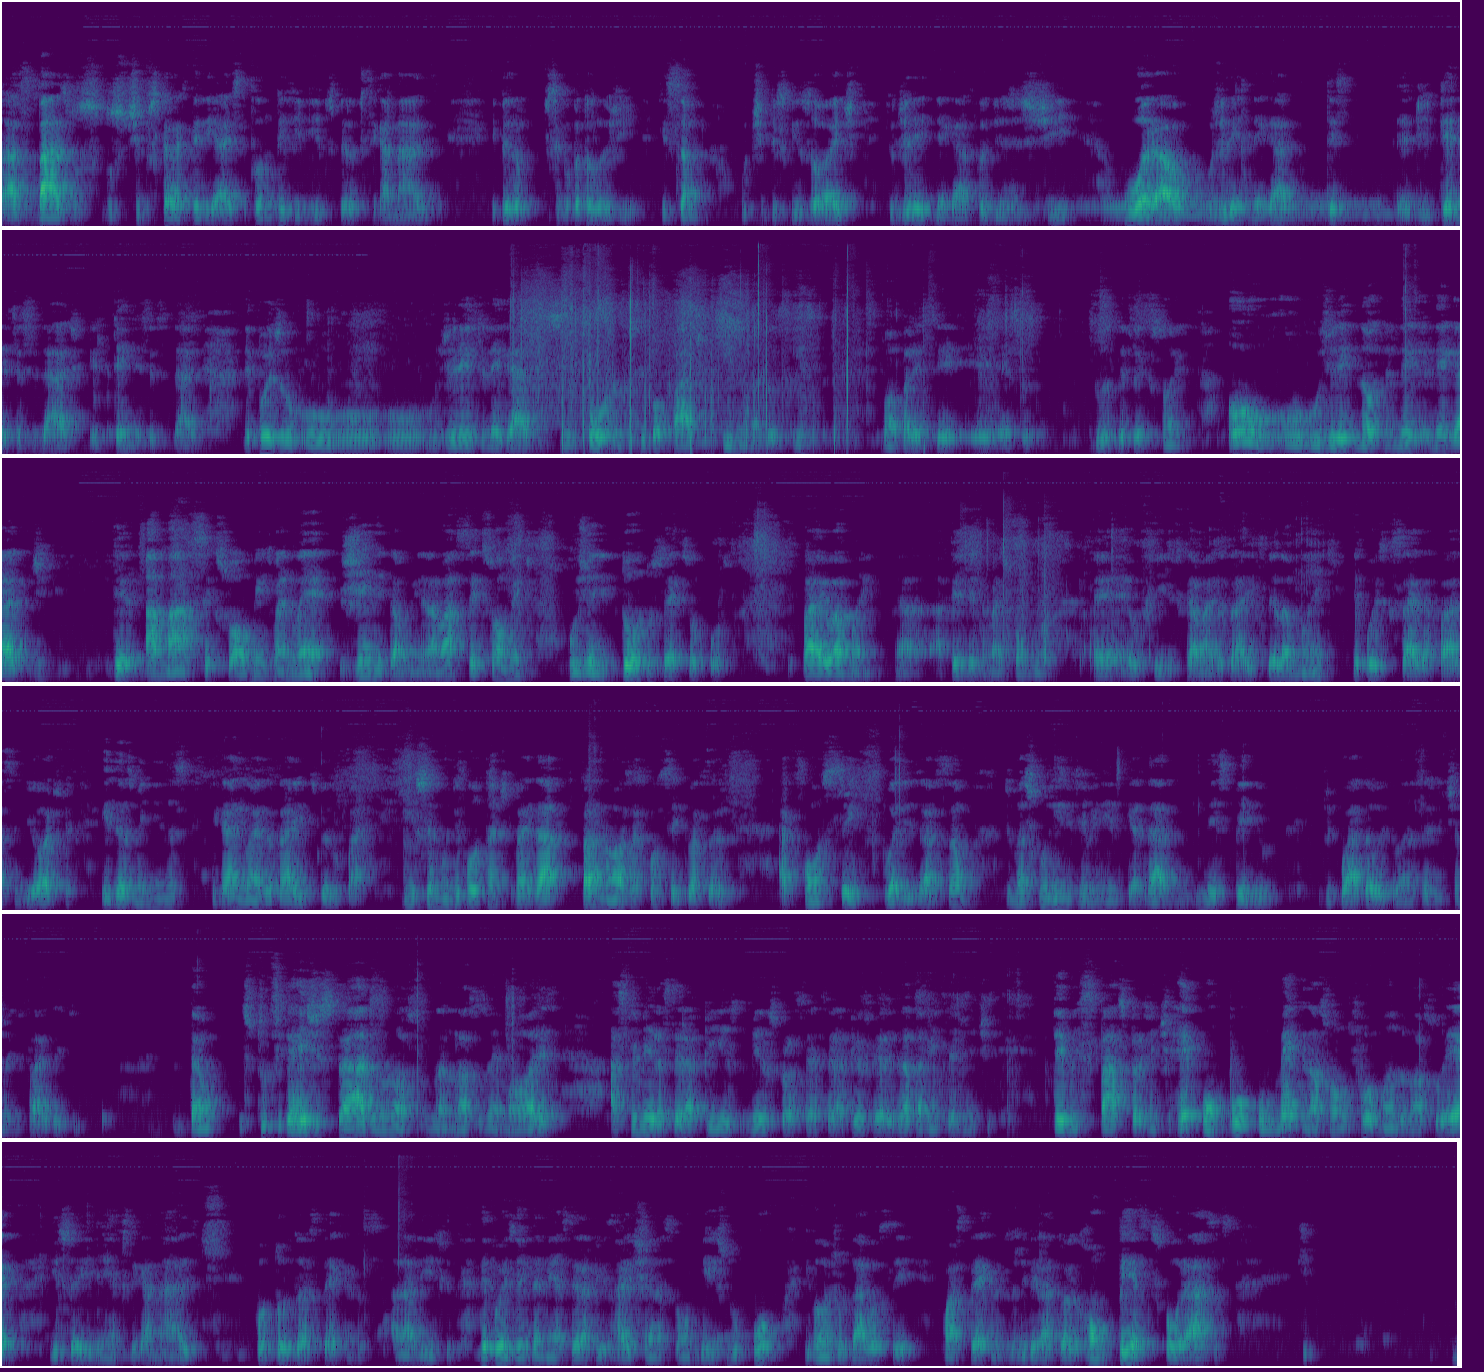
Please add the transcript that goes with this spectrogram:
as bases dos tipos caracteriais que foram definidos pela psicanálise e pela psicopatologia, que são o tipo esquizoide, que o direito negado foi de existir, o oral, o direito negado de ter necessidade, ele tem necessidade, depois o, o, o, o direito negado de se impor no psicopático e no masoquista, vão aparecer eh, essas duas reflexões, ou o, o direito negado de ter, amar sexualmente, mas não é genitalmente, amar sexualmente o genitor do sexo oposto, o pai ou a mãe. A, a tendência mais comum é o filho ficar mais atraído pela mãe, depois que sai da fase simbiótica, e das meninas ficarem mais atraídos pelo pai. Isso é muito importante que vai dar para nós a conceituação, a conceitualização de masculino e feminino, que é dado nesse período de 4 a 8 anos, que a gente chama de fase edípica. Então, isso tudo fica registrado no nosso, nas nossas memórias. As primeiras terapias, os primeiros processos terapêuticos eram exatamente a gente ter um espaço para a gente recompor como é que nós fomos formando o nosso ego. Isso aí vem a psicanálise com todas as técnicas analíticas. Depois vem também as terapias que vão ver isso no corpo e vão ajudar você com as técnicas liberatórias, romper essas couraças que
